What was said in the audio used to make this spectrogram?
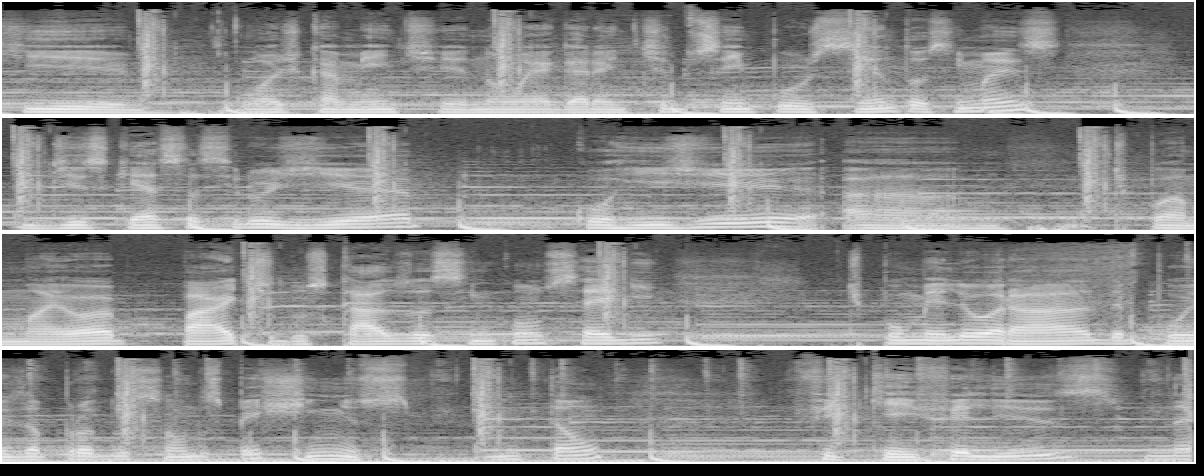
que logicamente não é garantido 100% assim, mas diz que essa cirurgia corrige a, tipo, a maior parte dos casos assim consegue tipo melhorar depois a produção dos peixinhos. Então, fiquei feliz, né,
